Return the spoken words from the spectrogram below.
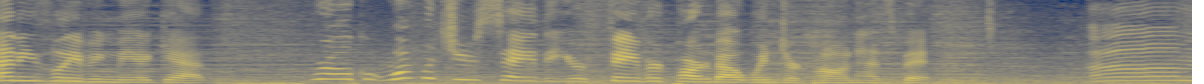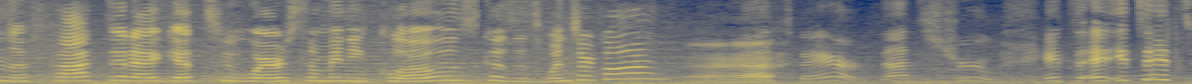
And he's leaving me again. Rogue, what would you say that your favorite part about WinterCon has been? Um, the fact that I get to wear so many clothes because it's WinterCon. That's fair. That's true. It's it's it's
